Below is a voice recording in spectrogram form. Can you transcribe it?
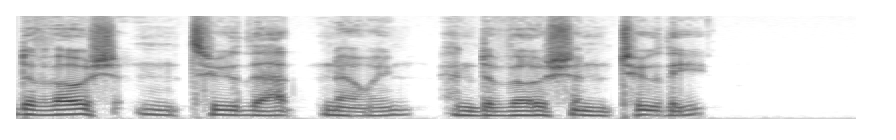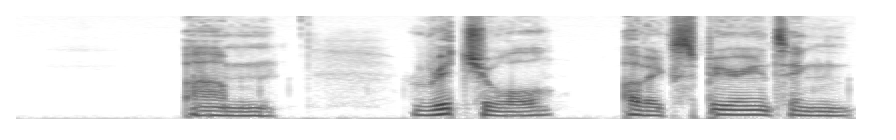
devotion to that knowing and devotion to the um, ritual of experiencing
